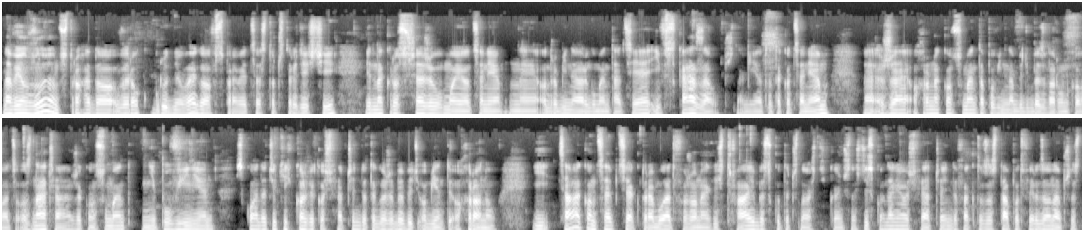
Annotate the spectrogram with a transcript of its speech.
nawiązując trochę do wyroku grudniowego w sprawie C140, jednak rozszerzył w mojej ocenie e, odrobinę argumentację i wskazał, przynajmniej ja to tak oceniam, e, że ochrona konsumenta powinna być bezwarunkowa, co oznacza, że konsument nie powinien składać jakichkolwiek oświadczeń do tego, żeby być objęty ochroną. I cała koncepcja, która była tworzona jakiejś trwałej bezskuteczności, konieczności składania oświadczeń, de facto została potwierdzona przez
